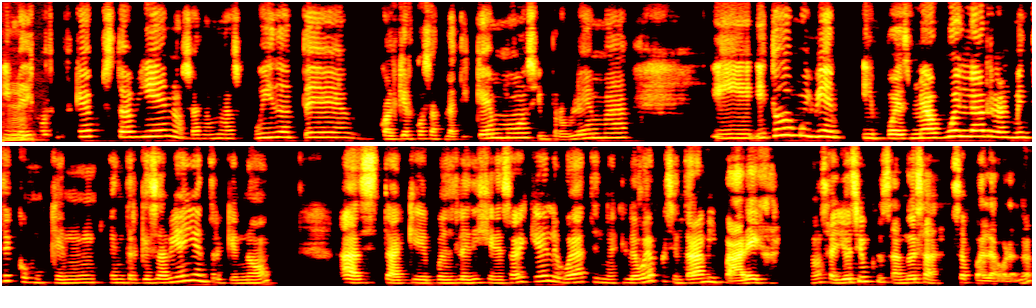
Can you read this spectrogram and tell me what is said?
y me dijo, es que pues, está bien, o sea, nada más cuídate, cualquier cosa platiquemos sin problema y, y, todo muy bien. Y pues mi abuela realmente como que entre que sabía y entre que no, hasta que pues le dije, ¿sabe qué? Le voy a tener, le voy a presentar a mi pareja, ¿no? O sea, yo siempre usando esa, esa palabra, ¿no?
